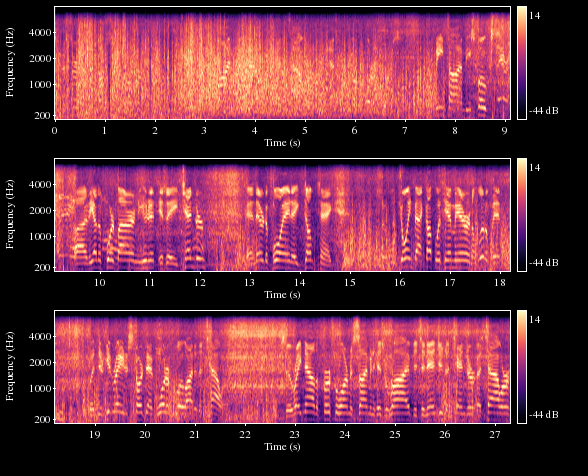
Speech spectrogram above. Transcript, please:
going to serve as the dump site cover. Line right down at the tower, and that's going to water source. Meantime, these folks, uh, the other Port Byron unit is a tender, and they're deploying a dump tank. So we'll join back up with him here in a little bit, but they're getting ready to start that water flow out of the tower. So right now the first alarm assignment has arrived. It's an engine, a tender, a tower,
